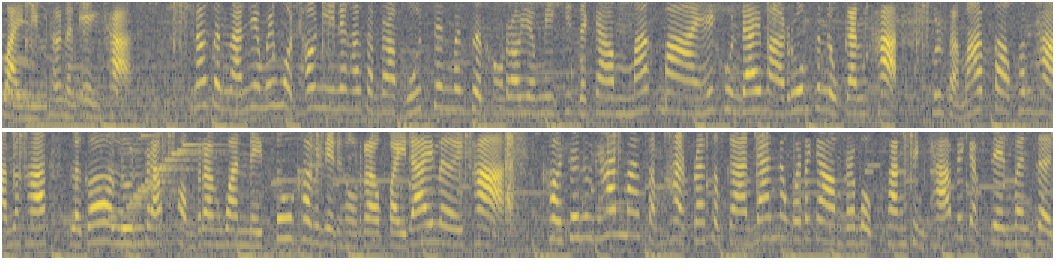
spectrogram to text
ปลายนิ้วเท่านั้นเองค่ะนอกจากนั้นยังไม่หมดเท่านี้นะคะสำหรับบูธเจนบันเจิดของเรายังมีกิจกรรมมากมาย ให้คุณได้มาร่วมสนุกกันค่ะ คุณสามารถตอบคำถามนะคะ แล้วก็ลุ้นรับของรางวัลในตู้คาบิเนตของเราไปได้เลยค่ะ ขอเชิญทุกท่านมาสัมผัสประสบการณ์ด้านนวัตกรรมระบบคลังสินค้าไปกับเจนบันเจิด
